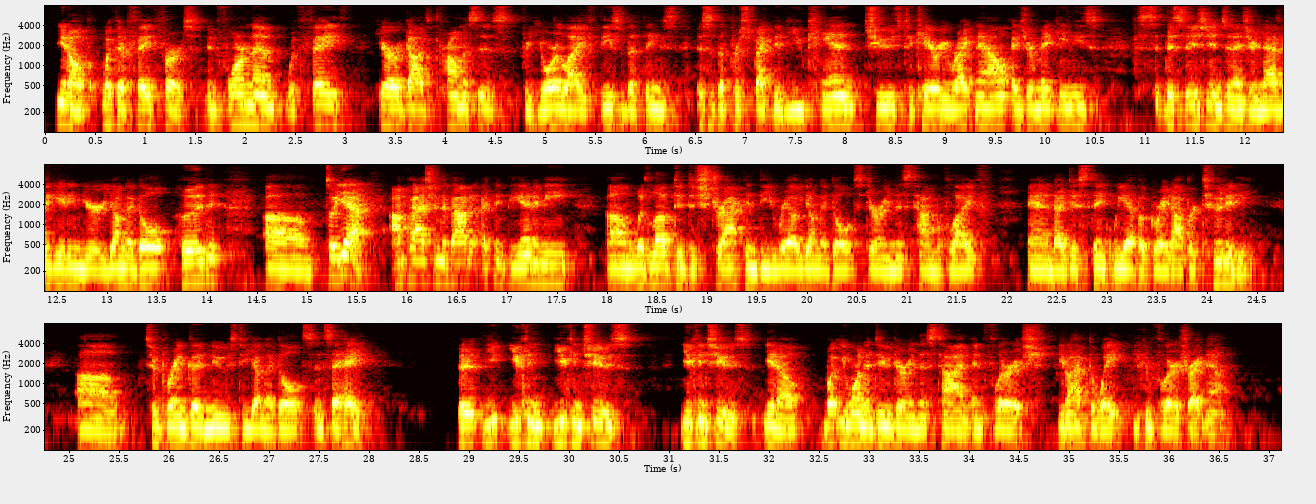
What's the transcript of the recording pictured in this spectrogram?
you know, with their faith first. Inform them with faith, here are God's promises for your life. These are the things, this is the perspective you can choose to carry right now as you're making these decisions and as you're navigating your young adulthood. Um, so, yeah, I'm passionate about it. I think the enemy um, would love to distract and derail young adults during this time of life. And I just think we have a great opportunity um, to bring good news to young adults and say, hey, there, you, you can you can choose you can choose you know what you want to do during this time and flourish. You don't have to wait. You can flourish right now.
